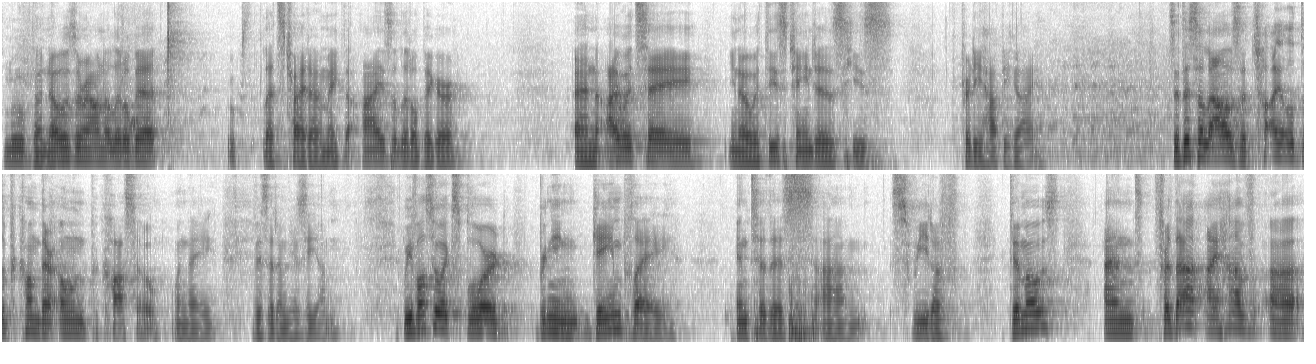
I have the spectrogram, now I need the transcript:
move the nose around a little bit. Oops, let's try to make the eyes a little bigger. And I would say, you know, with these changes, he's a pretty happy guy. so this allows a child to become their own Picasso when they visit a museum. We've also explored bringing gameplay into this um, suite of demos. And for that, I have uh,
